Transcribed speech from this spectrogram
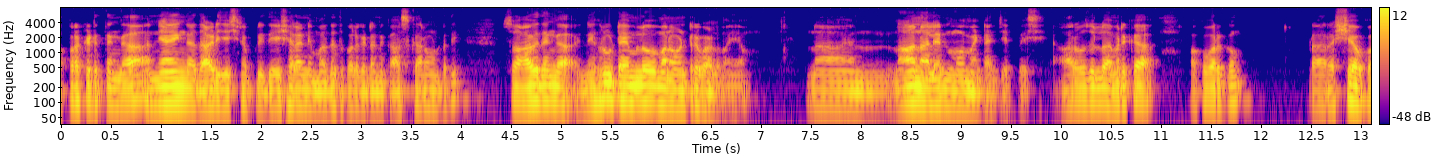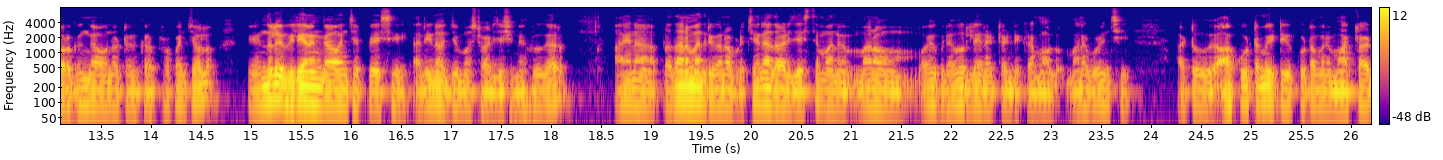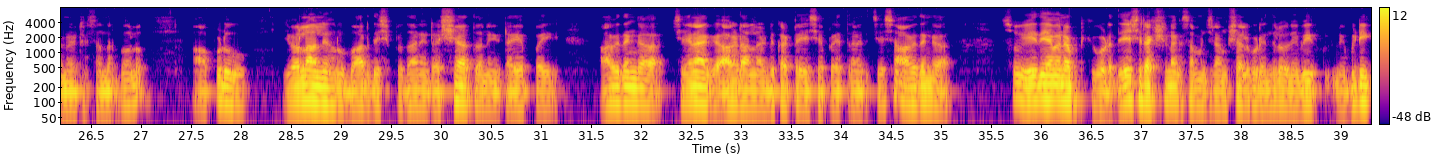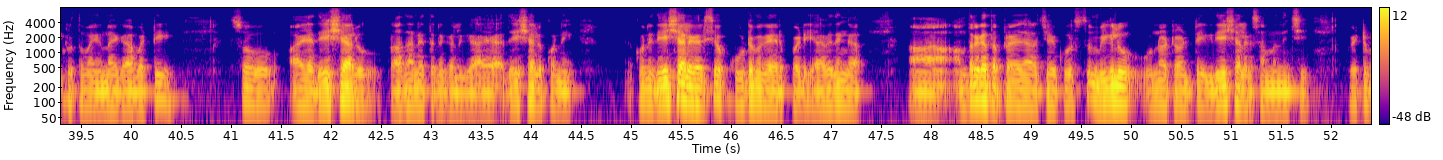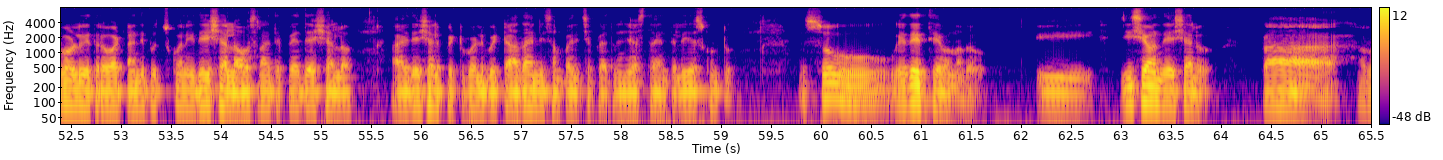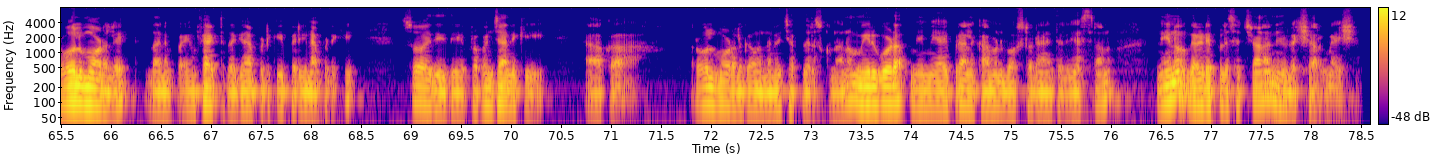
అప్రకటితంగా, అన్యాయంగా దాడి చేసినప్పుడు ఈ దేశాలన్నీ మద్దతు పలకడానికి ఆస్కారం ఉంటుంది. సో, ఆ విధంగా నెహ్రూ టైంలో మనం ఒంటరి వాళ్ళం అయ్యాం నా నాన్ అలైన్ మూమెంట్ అని చెప్పేసి. ఆ రోజుల్లో అమెరికా ఒక వర్గం, రష్యా ఒక వర్గంగా ఉన్నటువంటి ప్ర ప్రపంచంలో ఇందులో విలీనం కావని చెప్పేసి అలీనోద్యమం స్టార్ట్ చేసిన నెహ్రూ గారు, ఆయన ప్రధానమంత్రిగా ఉన్నప్పుడు చైనా దాడి చేస్తే మనం మనం వైపున ఎవరు లేనటువంటి క్రమంలో మన గురించి అటు ఆ కూటమి, ఇటు ఈ కూటమి మాట్లాడినటువంటి సందర్భంలో అప్పుడు జవహర్లాల్ నెహ్రూ భారతదేశ ప్రధాని రష్యాతోని టైఅప్ అయి ఆ విధంగా చైనాకి ఆగడాలను అడ్డుకట్ట చేసే ప్రయత్నం అయితే చేశాం. ఆ విధంగా సో, ఏది ఏమైనప్పటికీ కూడా దేశ రక్షణకు సంబంధించిన అంశాలు కూడా ఇందులో నిబీ నిబిడీకృతమై ఉన్నాయి కాబట్టి, సో, ఆయా దేశాలు ప్రాధాన్యతను కలిగి ఆయా దేశాలు కొన్ని, కొన్ని దేశాలు కలిసి ఒక కూటమిగా ఏర్పడి ఆ విధంగా అంతర్గత ప్రయోజనాలు చేకూరుస్తూ మిగులు ఉన్నటువంటి విదేశాలకు సంబంధించి పెట్టుబడులు ఇతర వాటిని అందిపుచ్చుకొని విదేశాల్లో అవసరమైతే పేద దేశాల్లో ఆ దేశాలు పెట్టుబడులు పెట్టి ఆదాయాన్ని సంపాదించే ప్రయత్నం చేస్తాయని తెలియజేసుకుంటూ, సో, ఏదైతే ఉన్నదో ఈ జీ సెవెన్ దేశాలు ప్రా రోల్ మోడలే దాని ఇన్ఫ్యాక్ట్ తగ్గినప్పటికీ, పెరిగినప్పటికీ సో, ఇది ఇది ప్రపంచానికి ఒక రోల్ మోడల్‌గా ఉందని చెప్పదలుచుకున్నాను. మీరు కూడా మీ మీ అభిప్రాయాలను కామెంట్ బాక్స్‌లో నేను తెలియజేస్తున్నాను. నేను గరిడేపల్లి సత్యనారాయణ న్యూ లక్ష్య ఆర్గనైజేషన్.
